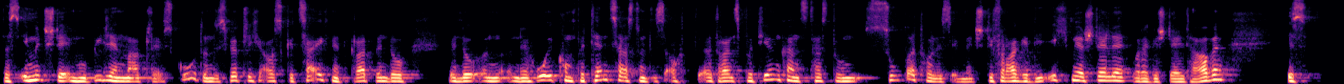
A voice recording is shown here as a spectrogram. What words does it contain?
das Image der Immobilienmakler ist gut und ist wirklich ausgezeichnet. Gerade wenn du, wenn du eine hohe Kompetenz hast und es auch äh, transportieren kannst, hast du ein super tolles Image. Die Frage, die ich mir stelle oder gestellt habe, ist,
